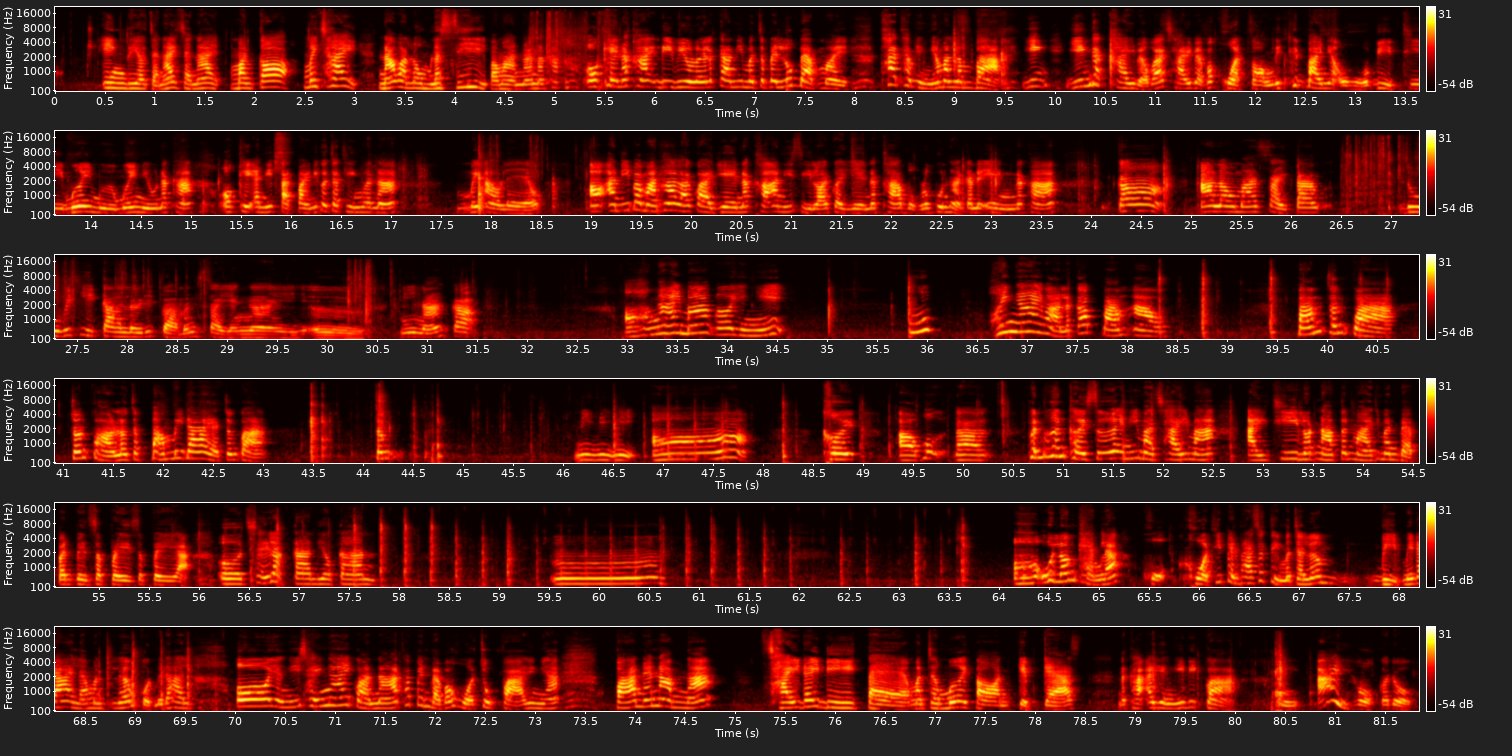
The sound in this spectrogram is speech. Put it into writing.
อิงเดียวจะได้จะได้มันก็ไม่ใช่น้ำอารมณ์ละซี่ประมาณนั้นนะคะ โอเคนะคะ รีวิวเลยละกันนี่มันจะเป็นรูปแบบใหม่ ถ้าทำอย่างเงี้ยมันลำบาก ยิ่งยิ่งถ้าใครแบบว่าใช้แบบว่าขวด 2 ลิตรขึ้นไปเนี่ยโอ้โหบีบทีเมื่อยมือเมื่อยนิ้วนะคะ โอเค อันนี้ตัดไปนี่ก็จะทิ้งแล้วนะ ไม่เอาแล้วเอาอันนี้ประมาณ 500 กว่าเยนนะคะ อันนี้ 400 กว่าเยนนะคะ บวกลบคูณหารกันเองนะคะ ก็เอาเรามาใส่ตาม ดูวิธีการเลยดีกว่ามันใส่ยังไง เออ นี่นะก็อ๋อง่ายมากเลยอย่างนี้ปุ๊บเฮ้ยง่ายว่ะแล้วก็ปั๊มเอา ปั๊มจนกว่า จนกว่าเราจะปั๊มไม่ได้อะจนกว่าจนนี่นี่นี่อ๋อเคย เอาพวกอ่าเพื่อนๆเคยซื้อไอ้นี่มาใช้มะ ไอที่รดน้ำต้นไม้ที่มันแบบมันเป็นสเปรย์สเปรย์อะ เออ ใช้หลักการเดียวกัน อืมอ๋อโอ้ยเริ่มแข็งแล้วขวดขวดที่เป็นพลาสติกมันจะเริ่มบีบไม่ได้แล้วมันเริ่มกดไม่ได้แล้วโอ้อย่างนี้ใช้ง่ายกว่านะ ถ้าเป็นแบบว่าหัวจุกฝาอย่างเงี้ยฟ้าแนะนำนะ ใช้ได้ดีแต่มันจะเมื่อยตอนเก็บแก๊สนะคะไอ้อย่างนี้ดีกว่านี่ไอ้หกกระดก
